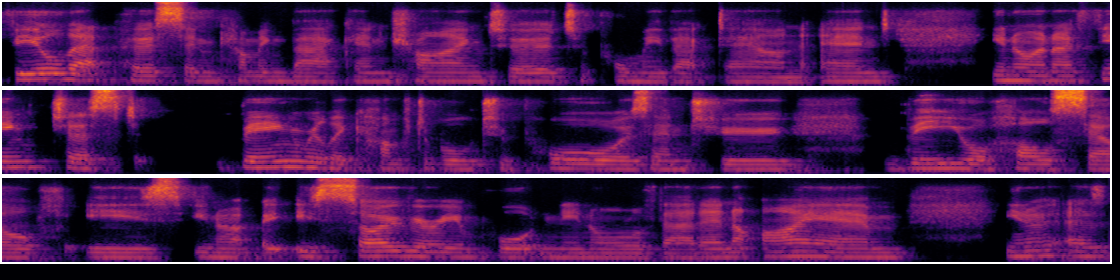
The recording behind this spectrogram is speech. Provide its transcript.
feel that person coming back and trying to, to pull me back down. And, you know, and I think just being really comfortable to pause and to be your whole self is you know is so very important in all of that and i am you know as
